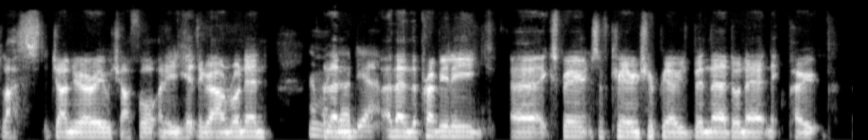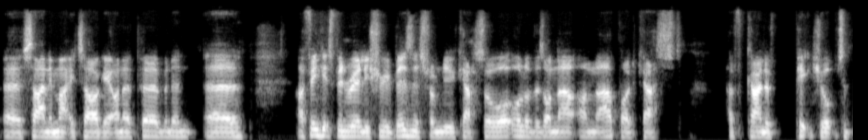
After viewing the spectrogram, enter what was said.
last January, which I thought, and he hit the ground running. Oh my and then, god, yeah. And then the Premier League uh, experience of Kieran Trippier, who's been there, done it. Nick Pope uh, signing Matty Targett on a permanent. Uh, I think it's been really shrewd business from Newcastle. All of us on our on our podcast have kind of picked you up to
